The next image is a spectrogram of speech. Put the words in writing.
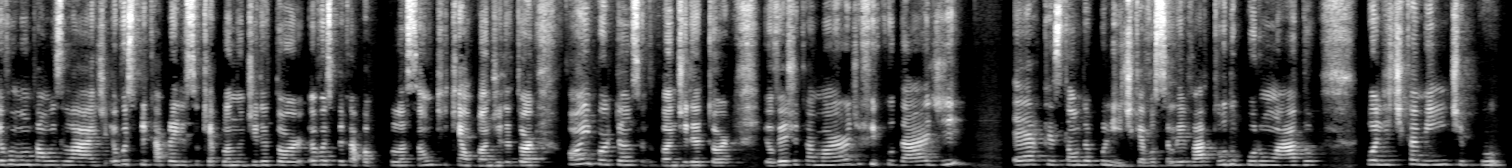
eu vou montar um slide, eu vou explicar para eles o que é plano diretor, eu vou explicar para a população o que é um plano diretor, qual a importância do plano diretor. Eu vejo que a maior dificuldade é a questão da política, é você levar tudo por um lado politicamente, por,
